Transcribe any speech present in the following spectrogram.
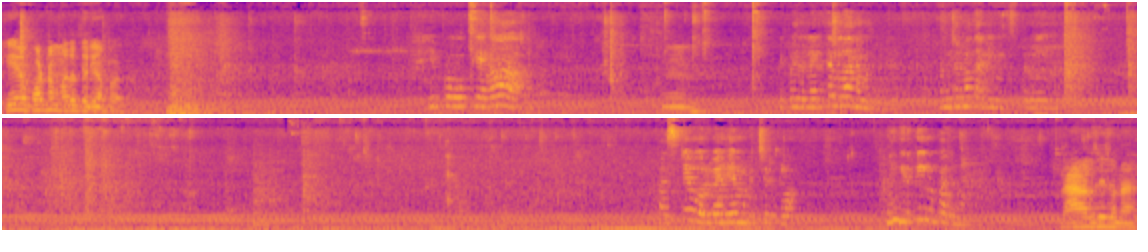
கீரை போட்டோம்னா மொதல் தெரியும் அப்போ. இப்போ ஓகேவா இப்போ இதுல இருக்கிறதுலாம் நமக்கு கொஞ்சமா தண்ணி மிக்ஸ் பண்ணி ஃபர்ஸ்டே ஒரு வேலையை முடிச்சிருக்கலாம். நீங்க இருக்கீங்க பாருங்க. நான் செய்ய சொன்னேன்.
